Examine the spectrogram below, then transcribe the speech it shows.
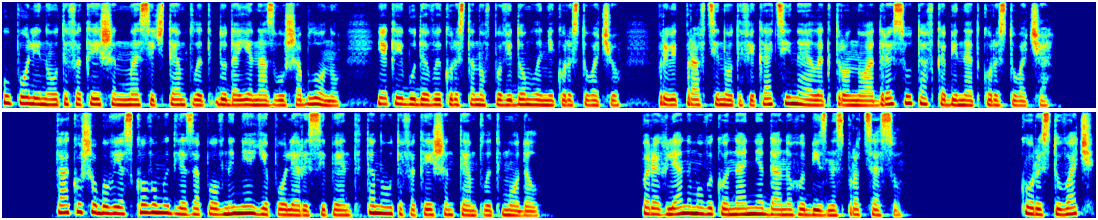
У полі Notification Message Template додає назву шаблону, який буде використано в повідомленні користувачу при відправці нотифікацій на електронну адресу та в кабінет користувача. Також обов'язковими для заповнення є поля Recipient та Notification Template Model. Переглянемо виконання даного бізнес-процесу. Користувач,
